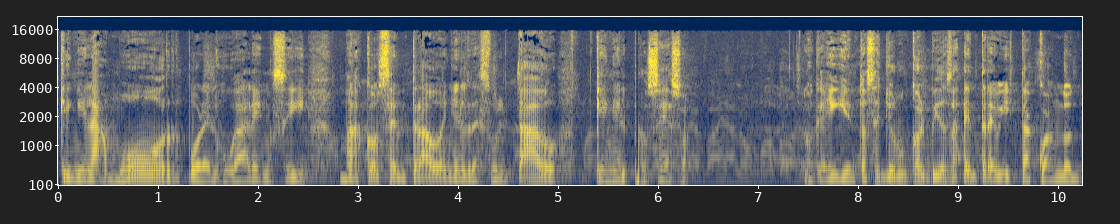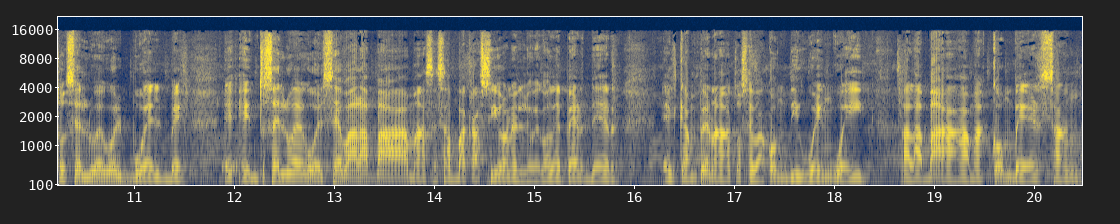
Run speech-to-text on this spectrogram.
que en el amor por el jugar en sí, más concentrado en el resultado que en el proceso. Ok, y entonces yo nunca olvido esas entrevistas cuando entonces luego él vuelve, eh, entonces luego él se va a las Bahamas, esas vacaciones, luego de perder el campeonato, se va con Dwayne Wade a las Bahamas, conversan,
